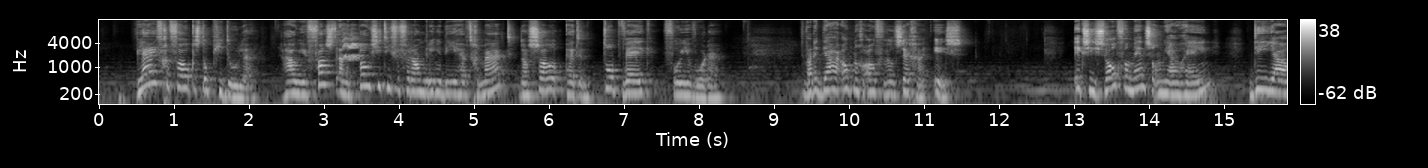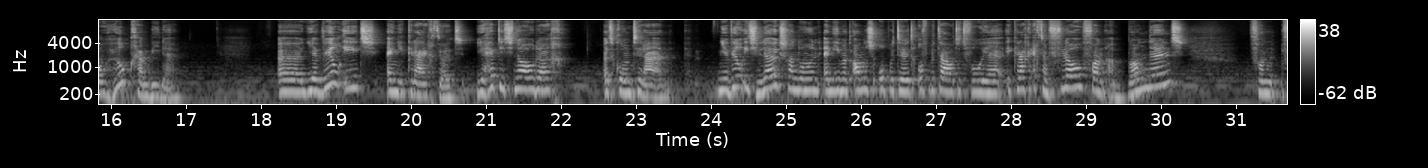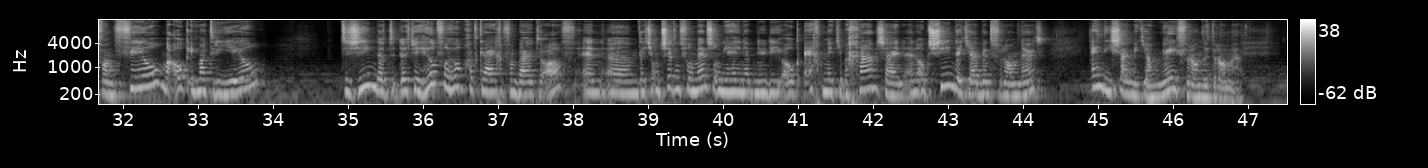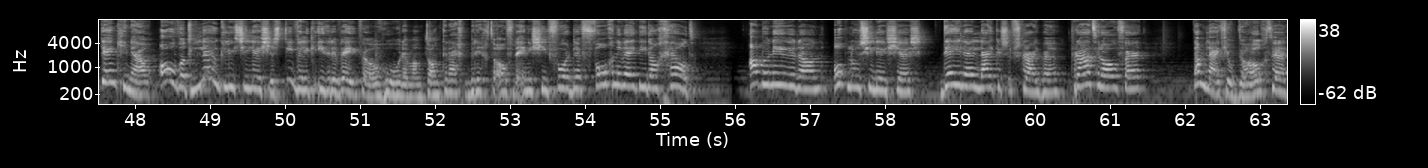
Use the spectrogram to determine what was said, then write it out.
Blijf gefocust op je doelen. Hou je vast aan de positieve veranderingen die je hebt gemaakt. Dan zal het een topweek voor je worden. Wat ik daar ook nog over wil zeggen is. Ik zie zoveel mensen om jou heen die jou hulp gaan bieden. Uh, je wil iets en je krijgt het. Je hebt iets nodig het komt eraan. Je wil iets leuks gaan doen en iemand anders oppert het of betaalt het voor je. Ik krijg echt een flow van abundance. Van, van veel, maar ook in materieel. te zien dat, dat je heel veel hulp gaat krijgen van buitenaf. En ehm, dat je ontzettend veel mensen om je heen hebt nu die ook echt met je begaan zijn. En ook zien dat jij bent veranderd. En die zijn met jou mee veranderd, Rammen. Denk je nou, oh wat leuk Lucilicious, die wil ik iedere week wel horen. Want dan krijg ik berichten over de energie voor de volgende week die dan geldt. Abonneer je dan op Lucilicious. Delen, liken, subscriben. Praat erover. Dan blijf je op de hoogte.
